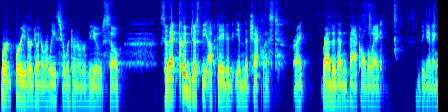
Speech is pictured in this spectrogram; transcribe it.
we're, we're either doing a release or we're doing a review. So, so that could just be updated in the checklist, right? Rather than back all the way to the beginning.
